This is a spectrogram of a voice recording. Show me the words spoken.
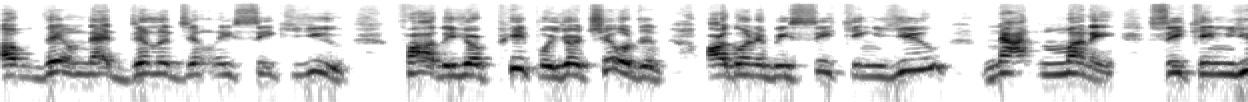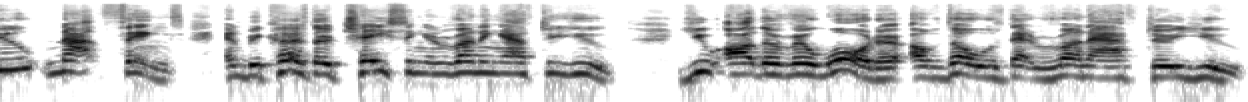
of them that diligently seek you. Father, your people, your children are going to be seeking you, not money, seeking you, not things. And because they're chasing and running after you, you are the rewarder of those that run after you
